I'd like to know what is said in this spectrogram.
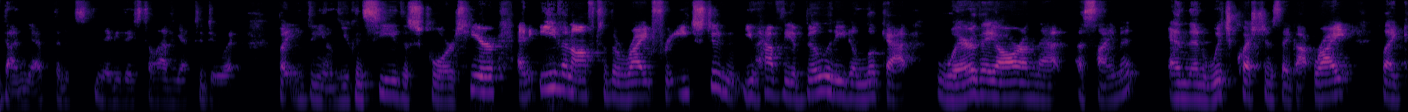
done yet, that it's maybe they still have yet to do it. But you know, you can see the scores here and even off to the right for each student, you have the ability to look at where they are on that assignment and then which questions they got right. Like,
